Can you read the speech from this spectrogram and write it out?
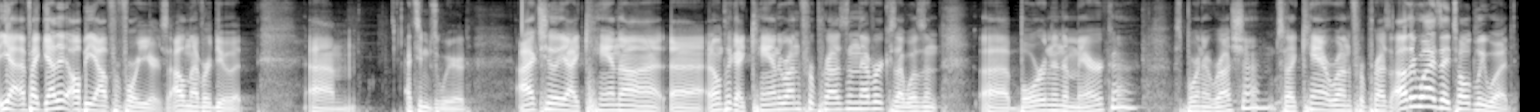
Yeah, if I get it, I'll be out for four years. I'll never do it. Um, that seems weird. Actually, I cannot. Uh, I don't think I can run for president ever because I wasn't uh, born in America. I was born in Russia, so I can't run for president. Otherwise, I totally would.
